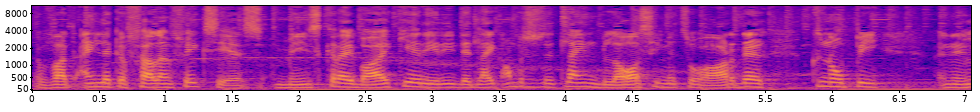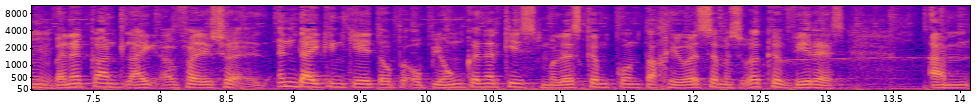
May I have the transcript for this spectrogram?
wat eintlik 'n velinfeksie is. Mense kry baie keer hierdie dit lyk amper soos 'n klein blaasie met so harde knoppie en in die hmm. binnekant lyk of hy so induikingkie het op op jong kindertjies. Molluscum contagiosum is ook 'n virus. Um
